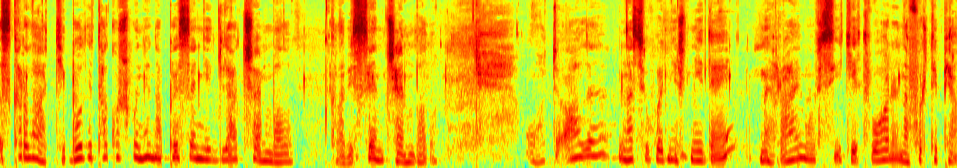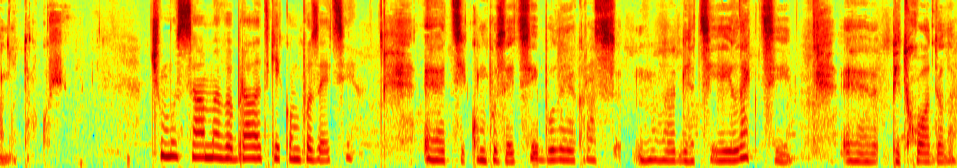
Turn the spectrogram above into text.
Скарлатті були також вони написані для чембало, клавісин чембало. От, але на сьогоднішній день ми граємо всі ті твори на фортепіано також. Чому саме ви брали такі композиції? Е, Ці композиції були якраз для цієї лекції е, підходила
